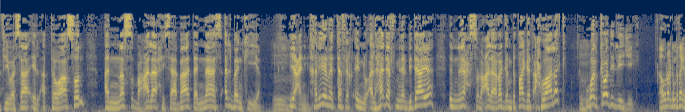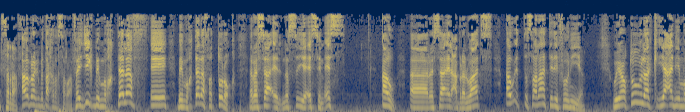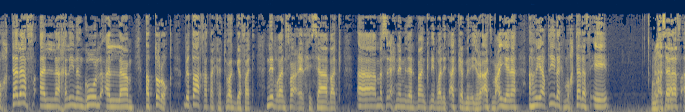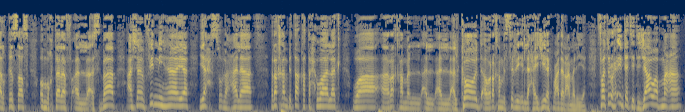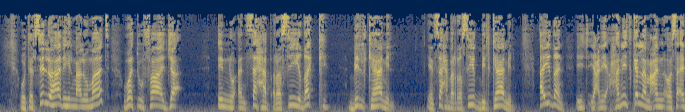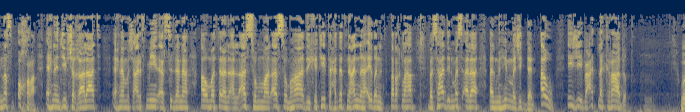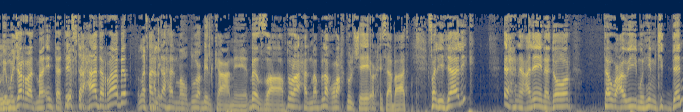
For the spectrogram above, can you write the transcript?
في وسائل التواصل النصب على حسابات الناس البنكية. مم. يعني خلينا نتفق إنه الهدف من البداية إنه يحصل على رقم بطاقة أحوالك مم. والكود اللي يجيك. أو رقم بطاقة الصراف. أو رقم بطاقة الصراف. فيجيك بمختلف إيه بمختلف الطرق. رسائل نصية SMS أو رسائل عبر الواتس أو اتصالات تليفونية. ويعطوا لك يعني مختلف خلينا نقول الطرق. بطاقتك توقفت نبغى نفعل حسابك. آه مثلا إحنا من البنك نبغى نتأكد من إجراءات معينة. أهو يعطي لك مختلف إيه؟ مختلف القصص ومختلف الأسباب عشان في النهاية يحصل على رقم بطاقة أحوالك ورقم ال ال ال الكود أو الرقم السري اللي حيجي لك بعد العملية. فتروح أنت تتجاوب معه وترسل له هذه المعلومات وتفاجأ أنه انسحب رصيدك بالكامل. ينسحب الرصيد بالكامل. أيضا يعني حنتكلم عن وسائل نصب أخرى. إحنا نجيب شغالات إحنا مش عارف مين ارسل لنا أو مثلا الاسهم ما الاسهم هذه كثير تحدثنا عنها أيضا نتطرق لها بس هذه المسألة المهمة جدا. أو يجي يبعث لك رابط. وبمجرد ما أنت تفتح, تفتح هذا الرابط الله يفتح انتهى عليك. الموضوع بالكامل. بالضبط. وراح المبلغ وراح كل شيء والحسابات. فلذلك إحنا علينا دور توعوي مهم جدا.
